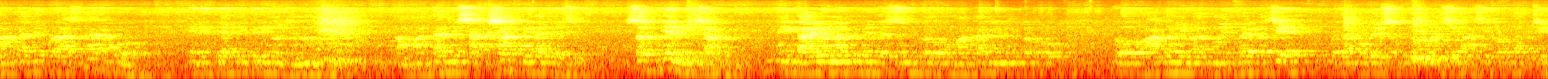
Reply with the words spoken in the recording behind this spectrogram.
માતાજી પર આસ્થા રાખો એને ત્યાં દીકરીનો જન્મ આ માતાજી સાક્ષાત બિરાજે છે. સત્ય નિશાળ અહીં ગાયોના તમે દર્શન કરો, માતાજીના કરો તો આગળની વાત મહેશભાઈ છે બધા કોઈ શબ્દો મળશે આશીર્વાદ આપશે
